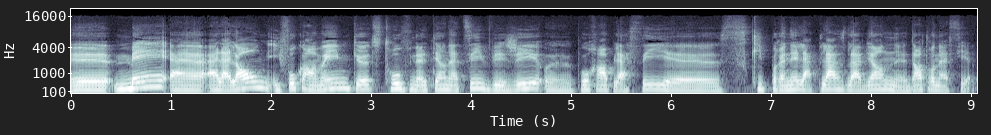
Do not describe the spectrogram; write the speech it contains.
Euh, mais à, la longue, il faut quand même que tu trouves une alternative végé euh, pour remplacer euh, ce qui prenait la place de la viande dans ton assiette.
